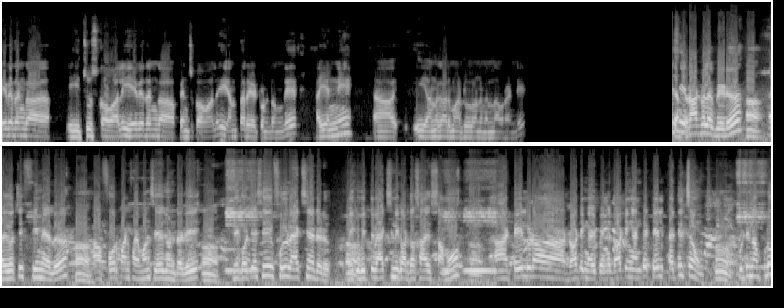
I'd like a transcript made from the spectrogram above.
ఏ విధంగా ఈ చూసుకోవాలి ఏ విధంగా పెంచుకోవాలి ఎంత రేట్ ఉంటుంది అవన్నీ ఈ అన్నగారి మాటల్లోనే విందాం రండి. రాట్వెల్ బ్రీడ్ ఇది వచ్చి female four point five months age ఉంటది. మీకు వచ్చేసి ఫుల్ వ్యాక్సినేటెడ్ మీకు విత్ వ్యాక్సిన్ కార్డ్తో సాధిస్తాము టైల్ కూడా డాటింగ్ అయిపోయింది. డాటింగ్ అంటే టైల్ కత్తిరించాము పుట్టినప్పుడు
